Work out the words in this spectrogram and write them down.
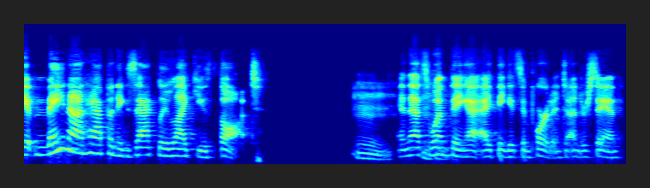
It may not happen exactly like you thought. Mm. And that's mm-hmm. one thing I, I think it's important to understand.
